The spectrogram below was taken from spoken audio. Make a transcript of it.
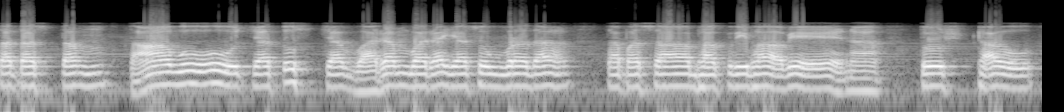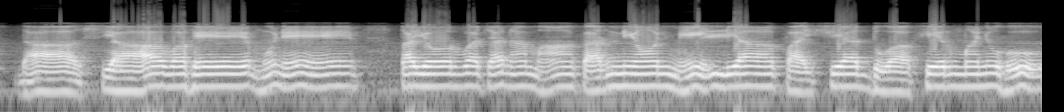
ततस्तं तावूचतुश्च वरं वरय सुव्रत। तपसा भक्तिभावेन तुष्टौ दास्यावहे मुने। तयोर्वचनमाकर्ण्योन्मील्या पश्यद्वहिर्मनुः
